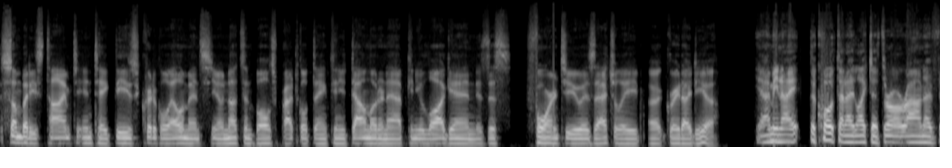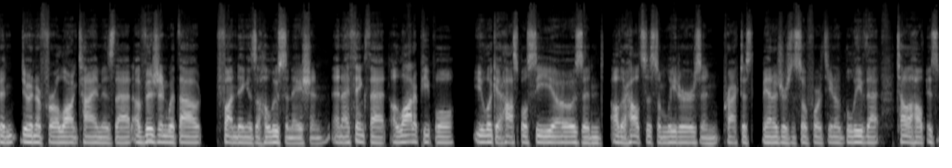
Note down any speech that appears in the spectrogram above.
somebody's time to intake these critical elements, you know, nuts and bolts, practical things. Can you download an app? Can you log in? Is this foreign to you? Is actually a great idea. Yeah, I mean, I the quote that I like to throw around, I've been doing it for a long time, is that a vision without funding is a hallucination. And I think that a lot of people you look at hospital CEOs and other health system leaders and practice managers and so forth, you know, believe that telehealth is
